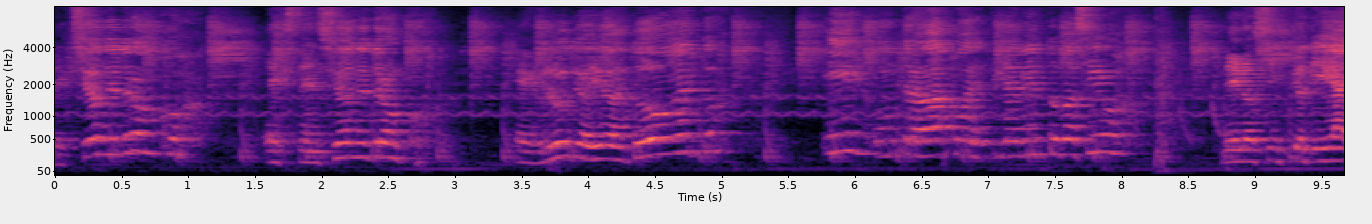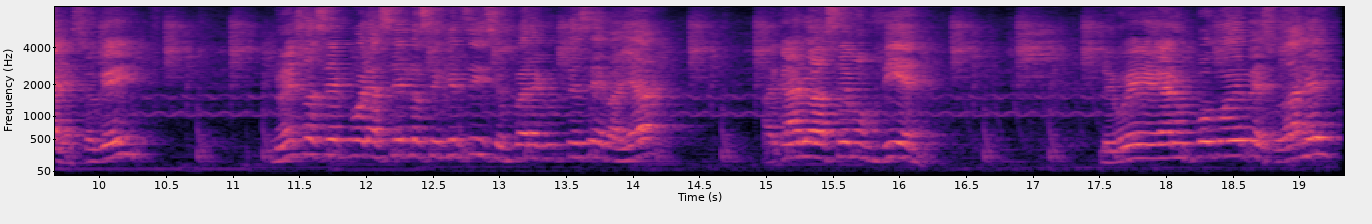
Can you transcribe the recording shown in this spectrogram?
flexión de tronco, extensión de tronco. El glúteo ayuda en todo momento y un trabajo de estiramiento pasivo de los isquiotibiales, ¿ok? No es hacer por hacer los ejercicios, para que usted sepa, ¿ya? Acá lo hacemos bien. Le voy a agregar un poco de peso, ¿dale?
